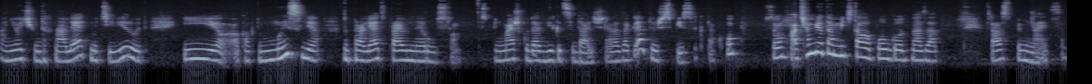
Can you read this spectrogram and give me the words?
Они очень вдохновляют, мотивируют и э, как-то мысли направляют в правильное русло. То есть понимаешь, куда двигаться дальше. Когда заглядываешь в список, так, оп, все, о чем я там мечтала полгода назад, сразу вспоминается.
